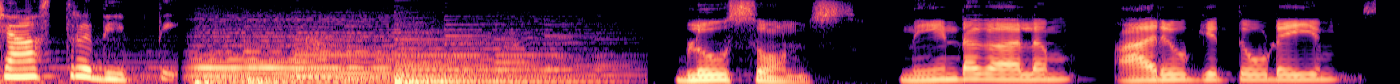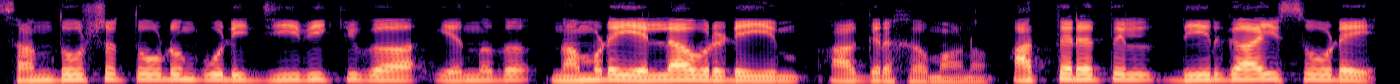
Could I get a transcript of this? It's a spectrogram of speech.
ശാസ്ത്രദീപ്തി. Blue zones. നീണ്ടകാലം ആരോഗ്യത്തോടെയും സന്തോഷത്തോടും കൂടി ജീവിക്കുക എന്നത് നമ്മുടെ എല്ലാവരുടെയും ആഗ്രഹമാണ്. അത്തരത്തിൽ ദീർഘായുസോടെ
